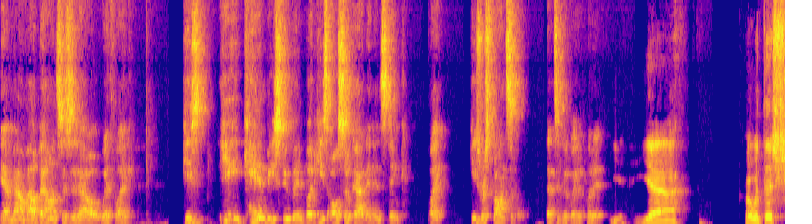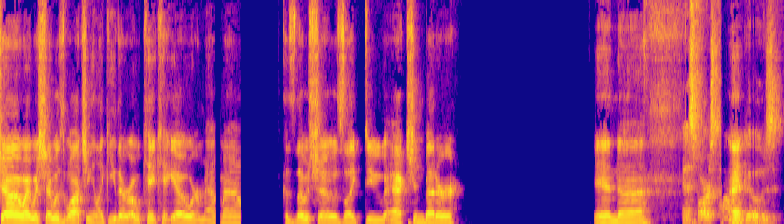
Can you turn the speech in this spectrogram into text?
Yeah, Mao Mao balances it out with like he's he can be stupid, but he's also got an instinct. Like he's responsible. That's a good way to put it. Yeah. But with this show, I wish I was watching like either OKKO or Mao Mao because those shows like do action better. And uh And as far as comedy I- goes,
